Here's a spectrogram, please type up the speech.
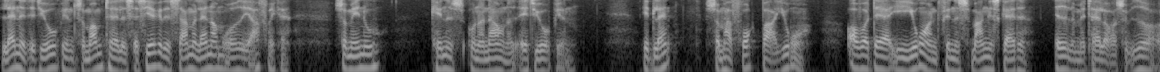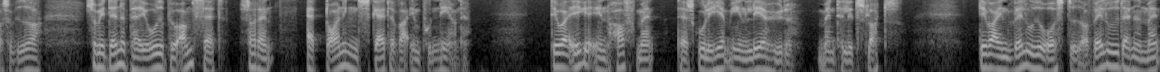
Landet Etiopien, som omtales af cirka det samme landområde i Afrika, som endnu kendes under navnet Etiopien. Et land, som har frugtbar jord, og hvor der i jorden findes mange skatte, ædle metaller osv., osv., som i denne periode blev omsat sådan, at dronningens skatte var imponerende. Det var ikke en hofmand, der skulle hjem i en lerhytte, men til et slot. Det var en veludrustet og veluddannet mand,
